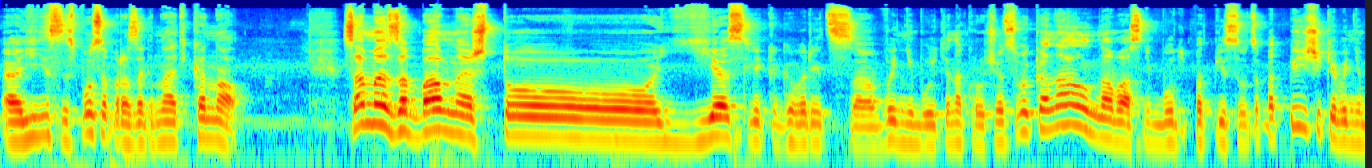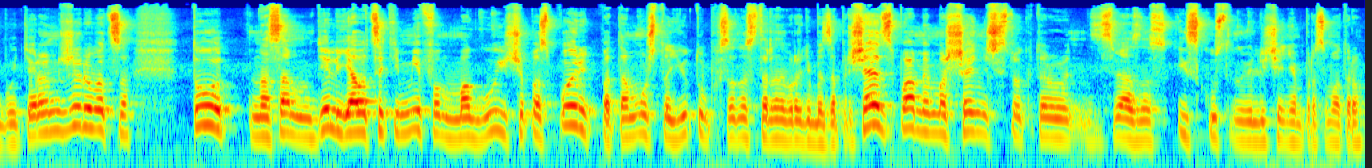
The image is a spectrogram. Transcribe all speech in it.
э, единственный способ разогнать канал. Самое забавное, что если, как говорится, вы не будете накручивать свой канал, на вас не будут подписываться подписчики, вы не будете ранжироваться, то на самом деле я вот с этим мифом могу еще поспорить, потому что YouTube, с одной стороны, вроде бы запрещает спам и мошенничество, которое связано с искусственным увеличением просмотров.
